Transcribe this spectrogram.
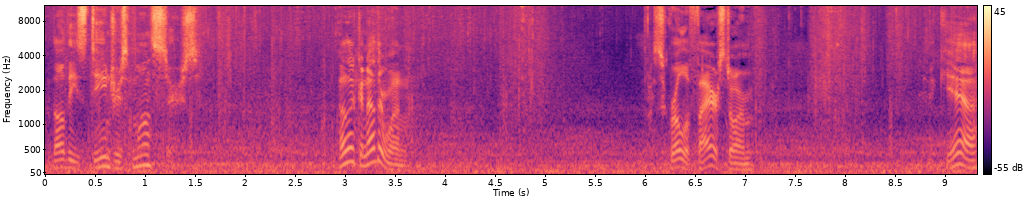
With all these dangerous monsters. Oh, look, another one. Scroll of Firestorm. Heck yeah.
